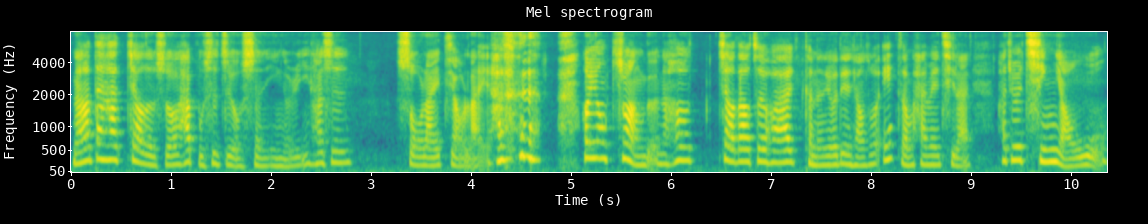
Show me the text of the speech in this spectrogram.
然后但它叫的时候，它不是只有声音而已，它是手来脚来，它是 会用撞的，然后叫到最后，它可能有点想说，诶，怎么还没起来？它就会轻咬我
